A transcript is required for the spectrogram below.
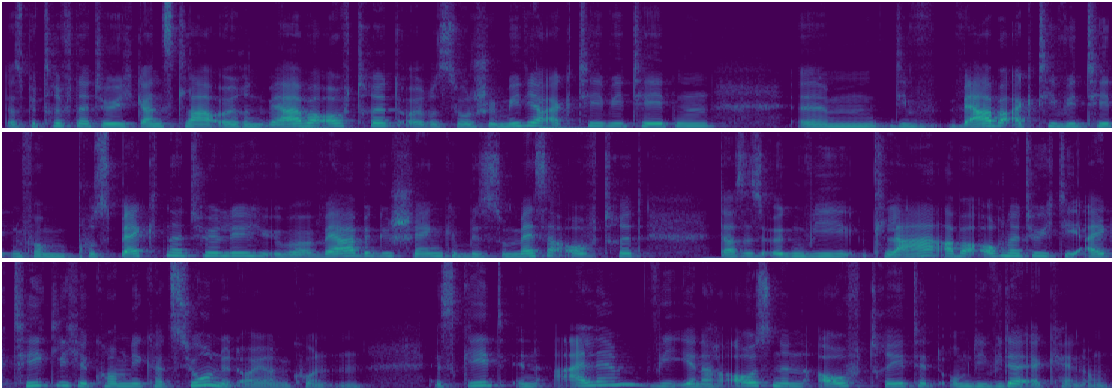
Das betrifft natürlich ganz klar euren Werbeauftritt, eure Social-Media-Aktivitäten, ähm, die Werbeaktivitäten vom Prospekt natürlich, über Werbegeschenke bis zum Messeauftritt. Das ist irgendwie klar, aber auch natürlich die alltägliche Kommunikation mit euren Kunden. Es geht in allem, wie ihr nach außen auftretet, um die Wiedererkennung.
